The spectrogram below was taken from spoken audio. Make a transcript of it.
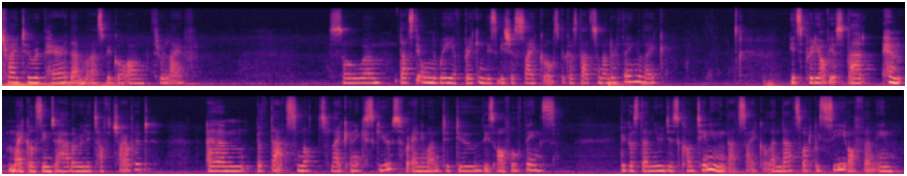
try to repair them as we go on through life. So um, that's the only way of breaking these vicious cycles because that's another thing like it's pretty obvious that Michael seemed to have a really tough childhood. Um, but that's not like an excuse for anyone to do these awful things because then you're just continuing that cycle. And that's what we see often in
